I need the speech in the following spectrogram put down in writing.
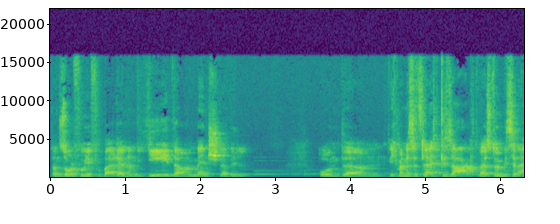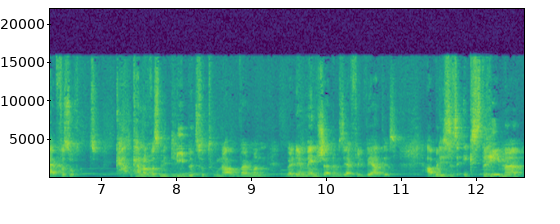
dann soll vor ihr vorbeirennen jeder Mensch, der will. Und ähm, ich meine, das ist jetzt leicht gesagt, weißt du, ein bisschen Eifersucht kann, kann auch was mit Liebe zu tun haben, weil, man, weil der Mensch einem sehr viel wert ist. Aber dieses extreme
